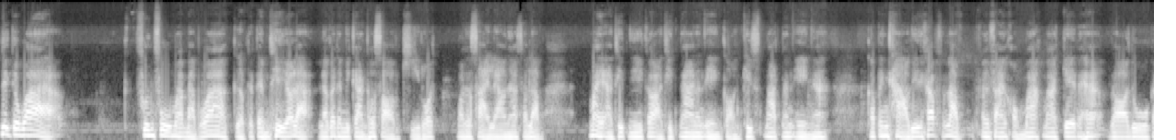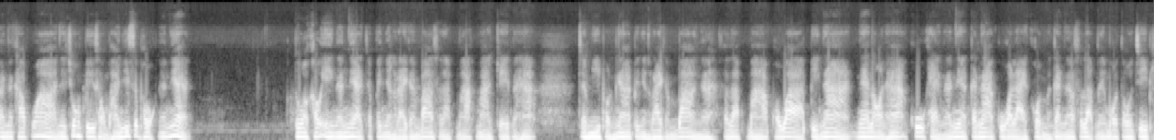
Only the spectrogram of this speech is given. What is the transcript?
เรียกได้ว่าฟื้นฟูมาแบบว่าเกือบจะเต็มที่แล้วแหละแล้วก็จะมีการทดสอบขี่รถมอเตอร์ไซค์แล้วนะสำหรับไม่อาทิตย์นี้ก็อาทิตย์หน้านั่นเองก่อนคริสต์มาสนั่นเองนะ ก็เป็นข่าวดีนะครับสำหรับแฟนๆของมาร์คมาเก็ตนะฮะรอดูกันนะครับว่าในช่วงปี 2026 นั้นเนี่ยตัวเขาเองนั้นเนี่ยจะเป็นอย่างไรกันบ้างสำหรับมาร์คมาเก็ตนะฮะจะมีผลงานเป็นอย่างไรกันบ้างนะสำหรับมาร์คเพราะว่าปีหน้าแน่นอนฮะคู่แข่งนั้นเนี่ยก็น่ากลัวหลายคนเหมือนกันนะสำหรับใน MotoGP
